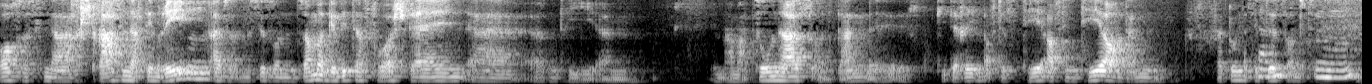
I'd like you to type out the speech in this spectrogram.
roch es nach Straße nach dem Regen. Also müsst ihr so ein Sommergewitter vorstellen, äh, irgendwie ähm, im Amazonas und dann äh, geht der Regen auf das Tee, auf den Teer und dann verdunstet es und mhm.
